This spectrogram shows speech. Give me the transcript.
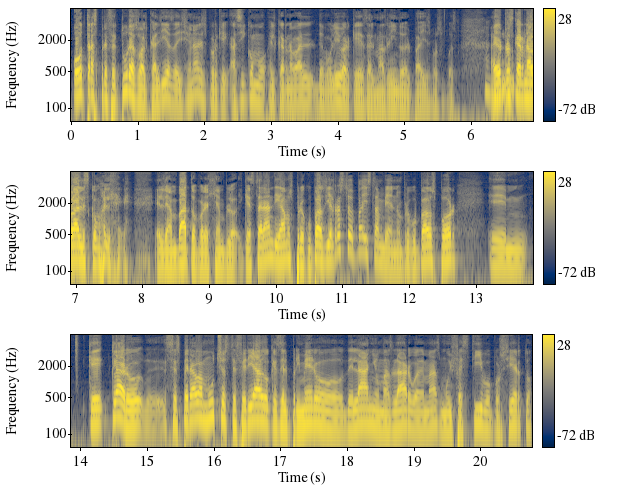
otras prefecturas o alcaldías adicionales, porque así como el carnaval de Bolívar, que es el más lindo del país, por supuesto, hay otros carnavales como el de, el de Ambato, por ejemplo, que estarán, digamos, preocupados, y el resto del país también, ¿no? preocupados por eh, que, claro, se esperaba mucho este feriado, que es el primero del año, más largo además, muy festivo, por cierto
